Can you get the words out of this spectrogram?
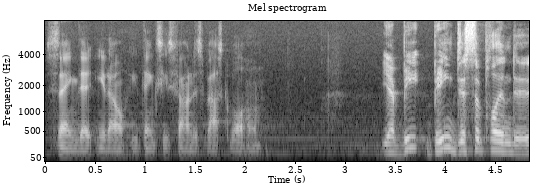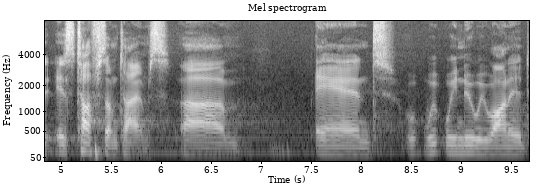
saying that you know he thinks he's found his basketball home. Yeah, be, being disciplined is tough sometimes, um, and we, we, knew we wanted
